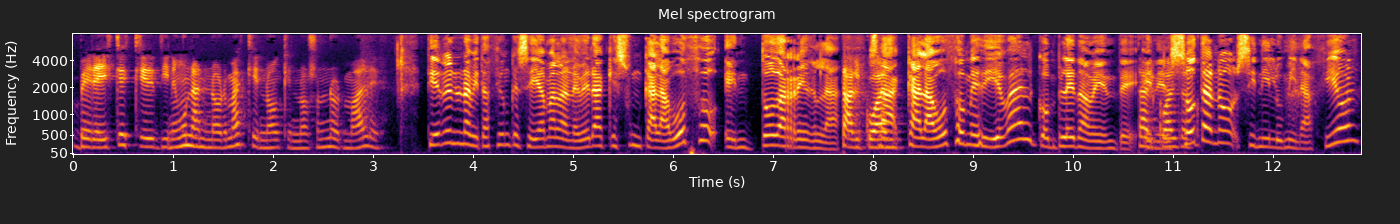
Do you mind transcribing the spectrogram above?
veréis que, que tienen unas normas que no, que no son normales. Tienen una habitación que se llama la nevera, que es un calabozo en toda regla. Tal cual. O sea, calabozo medieval completamente. Tal en cual, el sótano, sin iluminación,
